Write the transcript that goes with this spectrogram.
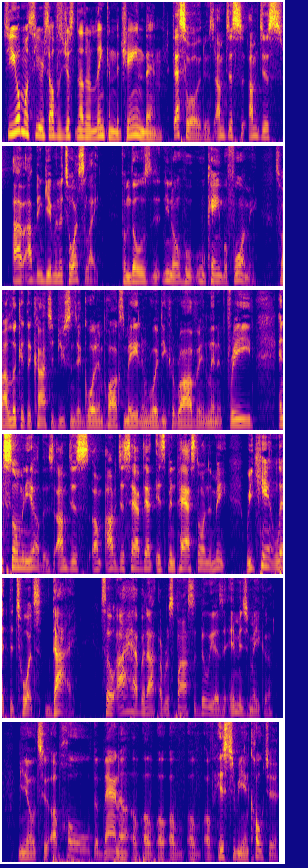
so you almost see yourself as just another link in the chain. Then that's all it is. I'm just, I'm just, I, have been given a torchlight from those, you know, who who came before me. So I look at the contributions that Gordon Parks made, and Roy DeCarava, and Leonard Freed, and so many others. I'm just, I'm, I just have that. It's been passed on to me. We can't let the torch die. So I have an, a responsibility as an image maker you know, to uphold the banner of, of, of, of, of history and culture,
